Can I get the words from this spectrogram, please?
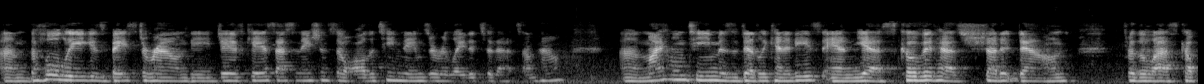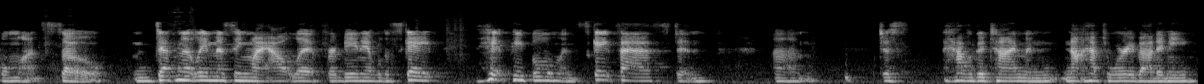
Um, the whole league is based around the JFK assassination, so all the team names are related to that somehow. Um, my home team is the Deadly Kennedys, and yes, COVID has shut it down for the last couple months. So definitely missing my outlet for being able to skate, hit people, and skate fast, and um, just have a good time and not have to worry about any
